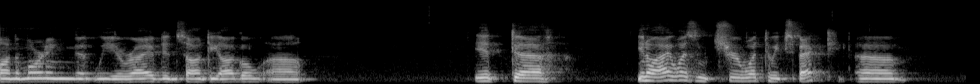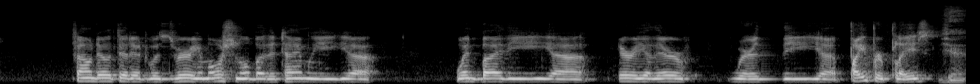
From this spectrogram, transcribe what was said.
on the morning that we arrived in Santiago. It, uh, you know, I wasn't sure what to expect. Uh, found out that it was very emotional by the time we uh, went by the uh, area there where the uh, Piper plays Yeah.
